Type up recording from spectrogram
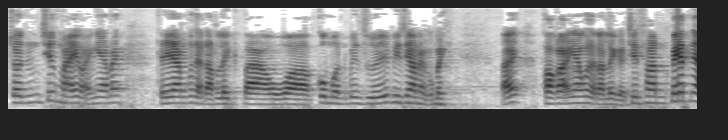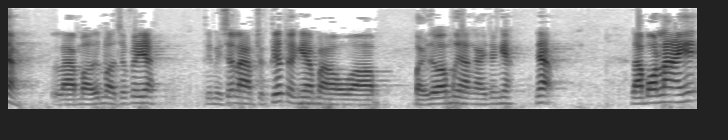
cho những chiếc máy của anh em ấy, thì anh em có thể đặt lịch vào ờ, comment bên dưới video này của mình. Đấy, hoặc là anh em có thể đặt lịch ở trên fanpage nhá, là mm.vn thì mình sẽ làm trực tiếp cho anh em vào ờ, 7 giờ 30 hàng ngày cho anh em nhá. Làm online ấy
